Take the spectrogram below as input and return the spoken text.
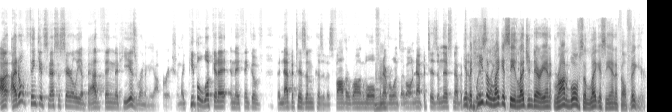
I, I don't think it's necessarily a bad thing that he is running the operation. Like people look at it and they think of the nepotism because of his father, Ron Wolf, Mhm. and everyone's like, "Oh, nepotism, this nepotism." Yeah, nepotism." but with," he's a like- legacy, legendary, and Ron Wolf's a legacy NFL figure.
